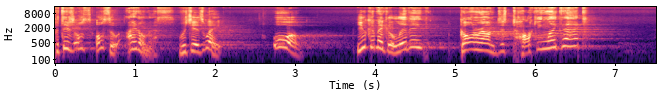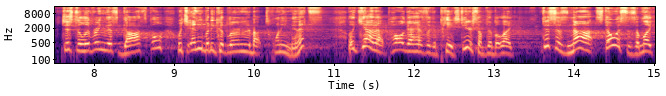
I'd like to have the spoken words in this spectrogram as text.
But there's also, idleness, which is, wait, whoa, you can make a living going around just talking like that? Just delivering this gospel, which anybody could learn in about 20 minutes? Like, yeah, that Paul guy has like a PhD or something, but like, this is not Stoicism. Like,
